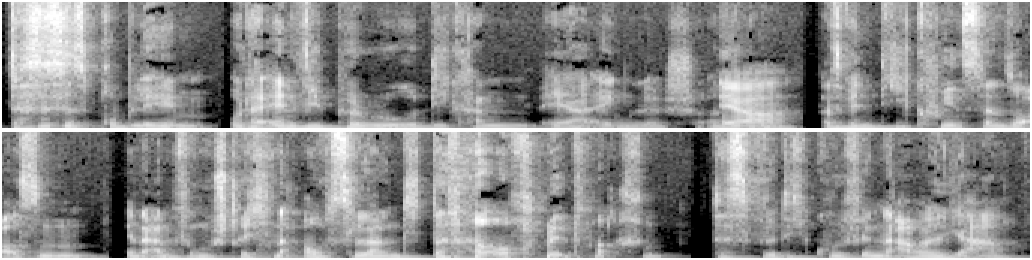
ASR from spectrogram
Das ist das Problem. Oder Envy Peru, die kann eher Englisch. Also, Ja. Also wenn die Queens dann so aus dem, in Anführungsstrichen, Ausland dann auch mitmachen, das würde ich cool finden. Aber ja,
